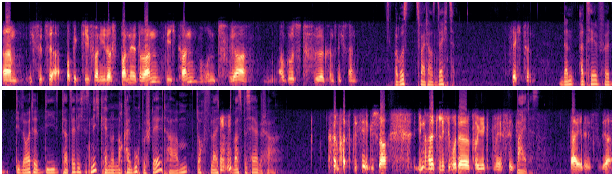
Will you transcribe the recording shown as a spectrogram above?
Ähm, ich sitze objektiv an jeder Spanne dran, die ich kann und ja, August, früher kann es nicht sein. August 2016. 16. Dann erzähl für die Leute, die tatsächlich das nicht kennen und noch kein Buch bestellt haben, doch vielleicht, mhm. was bisher geschah. was bisher geschah? Inhaltlich oder projektmäßig? Beides. Beides, ja.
